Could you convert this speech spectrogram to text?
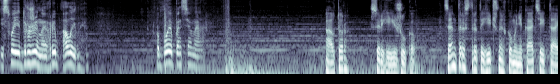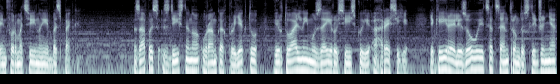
зі своєю дружиною Гриб Галиною. Обоє пенсіонери. Автор Сергій Жуков, Центр стратегічних комунікацій та інформаційної безпеки. Запис здійснено у рамках проєкту Віртуальний музей російської агресії, який реалізовується Центром дослідження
